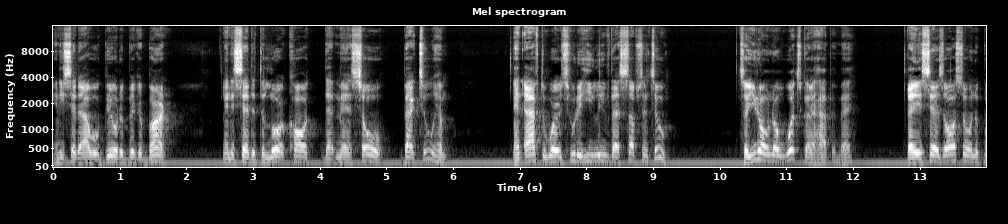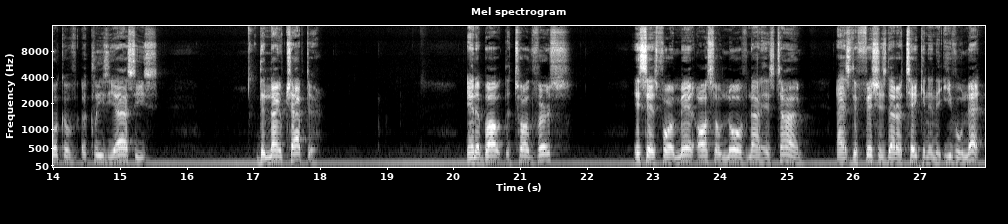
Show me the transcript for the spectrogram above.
And he said, I will build a bigger barn. And it said that the Lord called that man's soul back to him. And afterwards, who did he leave that substance to? So you don't know what's going to happen, man. Hey, it says also in the book of Ecclesiastes, the ninth chapter, and about the 12th verse, it says, For a man also knoweth not his time, as the fishes that are taken in the evil net,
